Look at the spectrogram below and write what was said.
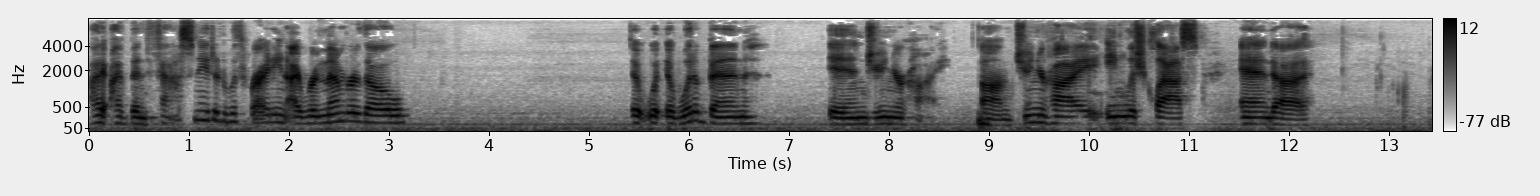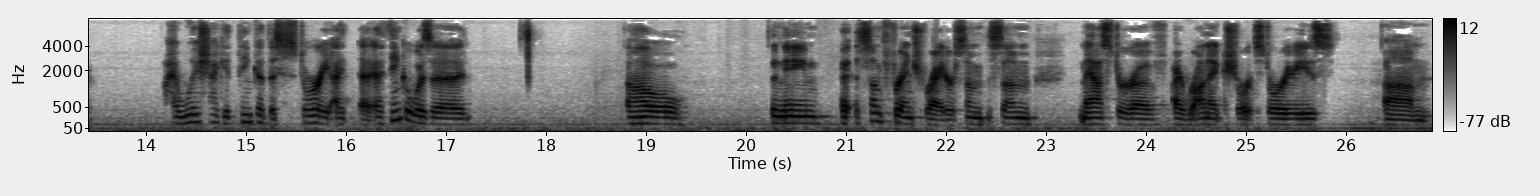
I, have been fascinated with writing. I remember, though, it, w- it would have been in junior high, hmm. um, junior high English class, and uh, I wish I could think of the story. I, I think it was a oh, the name, uh, some French writer, some some master of ironic short stories. Um,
